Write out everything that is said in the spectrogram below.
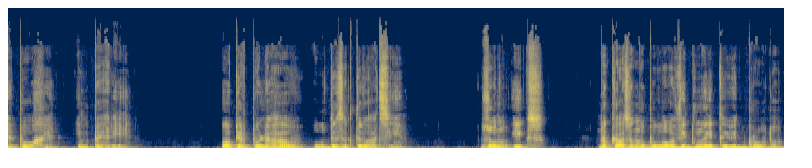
епохи імперії. Опір полягав у дезактивації. Зону Х наказано було відмити від бруду.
